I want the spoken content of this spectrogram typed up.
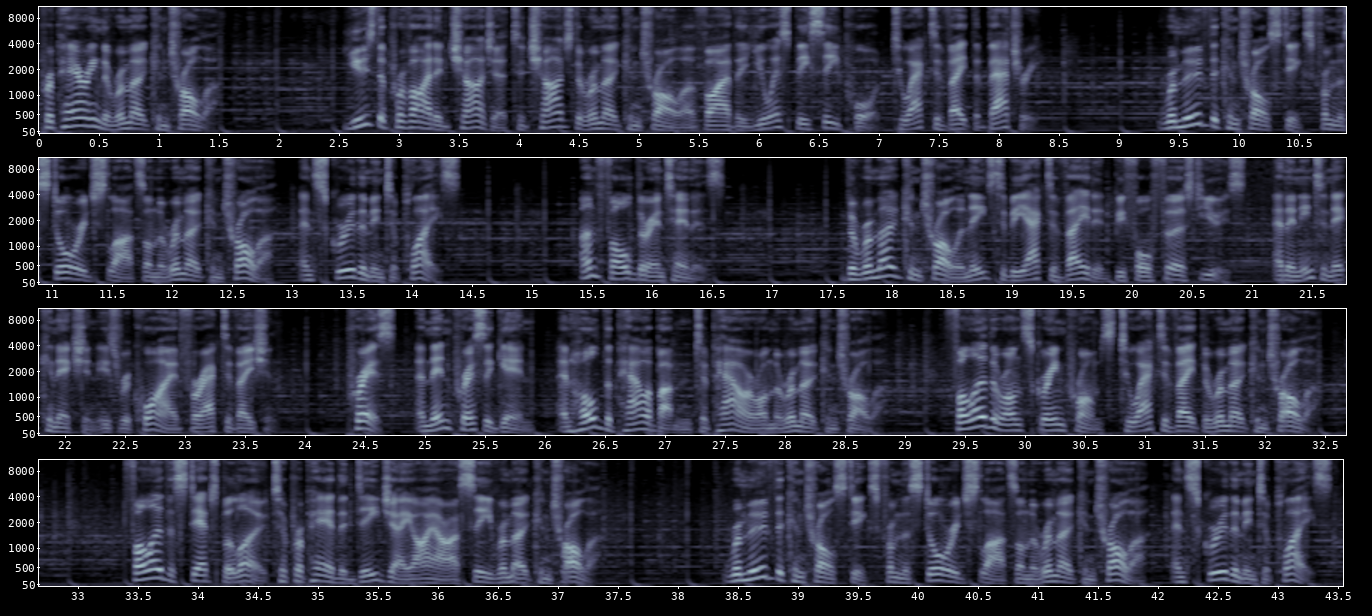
Preparing the remote controller. Use the provided charger to charge the remote controller via the USB-C port to activate the battery. Remove the control sticks from the storage slots on the remote controller and screw them into place. Unfold the antennas. The remote controller needs to be activated before first use, and an internet connection is required for activation. Press, and then press again, and hold the power button to power on the remote controller. Follow the on-screen prompts to activate the remote controller. Follow the steps below to prepare the DJI RC remote controller. Remove the control sticks from the storage slots on the remote controller and screw them into place.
